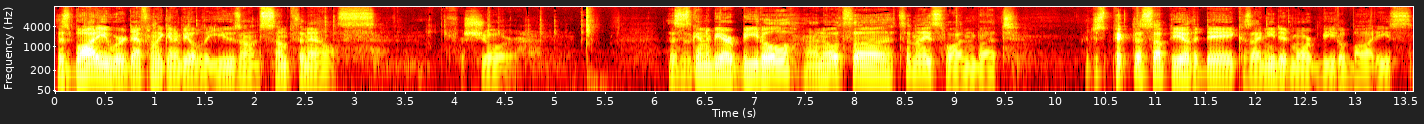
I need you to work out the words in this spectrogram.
This body we're definitely going to be able to use on something else. For sure. This is going to be our Beetle. I know it's a, it's a nice one, but I just picked this up the other day because I needed more beetle bodies.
